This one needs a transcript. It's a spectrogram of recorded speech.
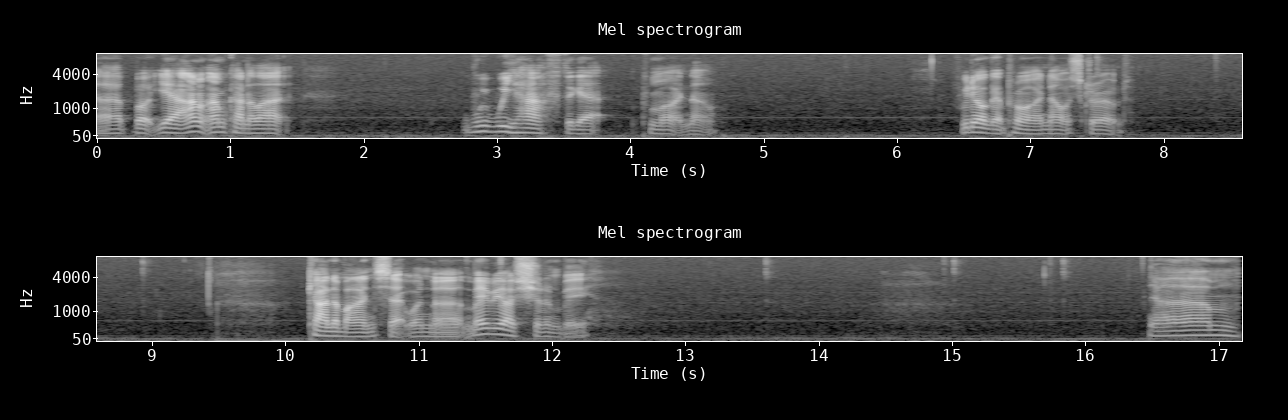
Uh, but yeah, I'm, I'm kind of like, we we have to get promoted now. If we don't get promoted now, we're screwed. Kind of mindset when uh, maybe I shouldn't be. Um.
